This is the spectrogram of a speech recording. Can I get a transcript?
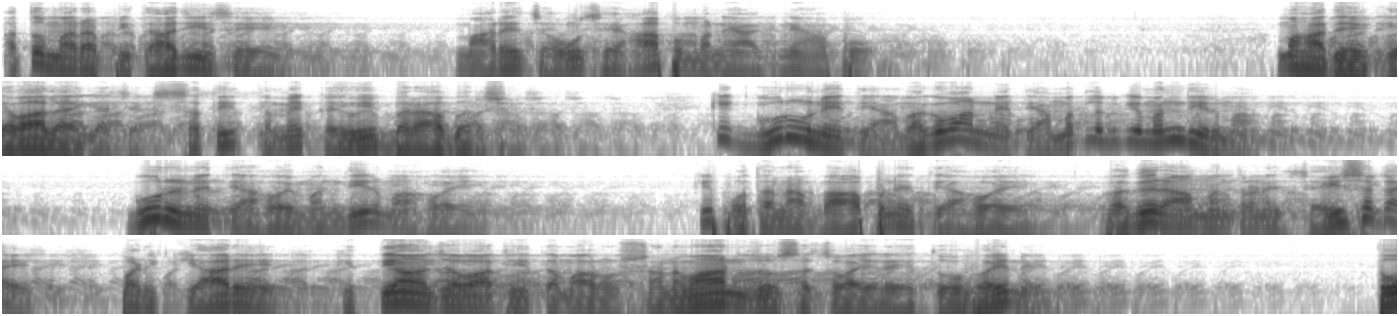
આ તો મારા પિતાજી છે. મારે જવું છે. આપ મને આજ્ઞા આપો. મહાદેવ કહેવા લાગ્યા છે સતી, તમે કહ્યું એ બરાબર છે. કે ગુરુને ત્યાં, ભગવાનને ત્યાં, મતલબ કે મંદિરમાં. ગુરુને ત્યાં હોય, મંદિરમાં હોય, કે પોતાના બાપને ત્યાં હોય, વગર આમંત્રણે જઈ શકાય. પણ ક્યારે કે ત્યાં જવાથી તમારું સન્માન જો સચવાઈ રહેતું હોય ને, તો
